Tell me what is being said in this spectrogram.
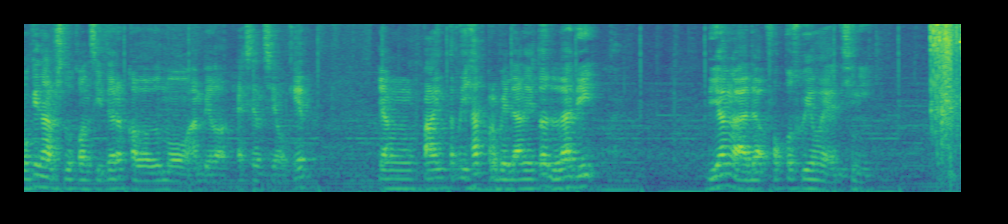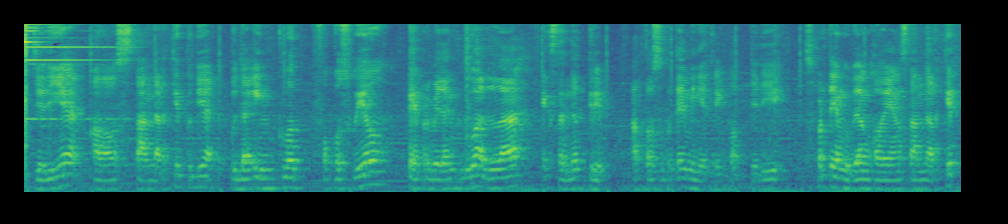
mungkin harus lu consider kalau lu mau ambil essential kit. Yang paling terlihat perbedaan itu adalah di dia nggak ada focus wheel ya di sini jadinya kalau standar kit tuh dia udah include focus wheel. Kayak perbedaan kedua adalah extended grip atau sebutnya mini tripod. Jadi seperti yang gue bilang kalau yang standar kit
